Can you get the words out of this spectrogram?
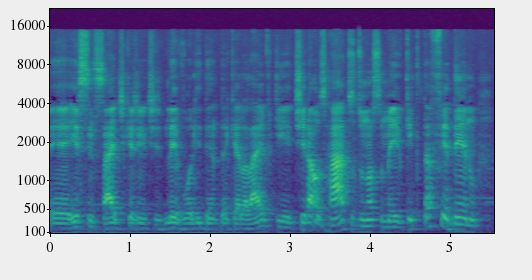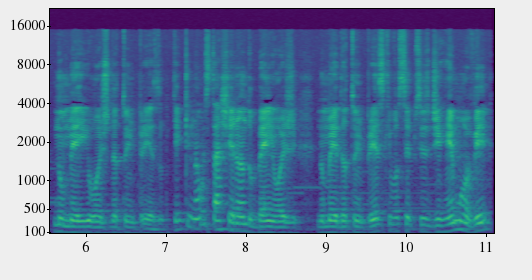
é, esse insight que a gente levou ali dentro daquela live, que tirar os ratos do nosso meio. O que está fedendo no meio hoje da tua empresa? O que, que não está cheirando bem hoje no meio da tua empresa que você precisa de remover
